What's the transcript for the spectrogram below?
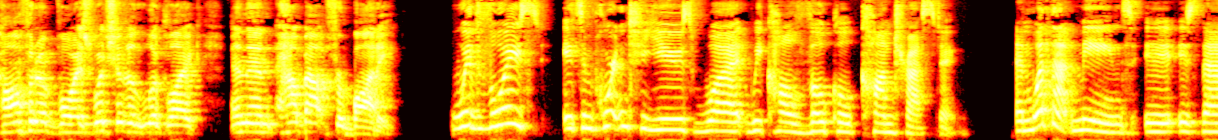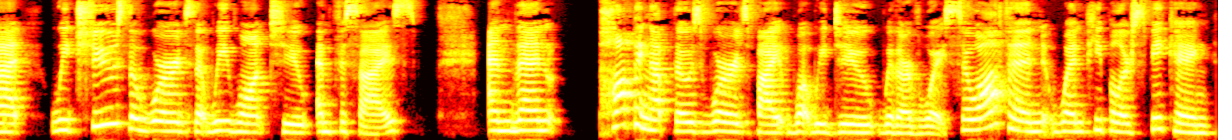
confident voice? What should it look like? And then how about for body? With voice, it's important to use what we call vocal contrasting. And what that means is, that we choose the words that we want to emphasize and then popping up those words by what we do with our voice. So often when people are speaking,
